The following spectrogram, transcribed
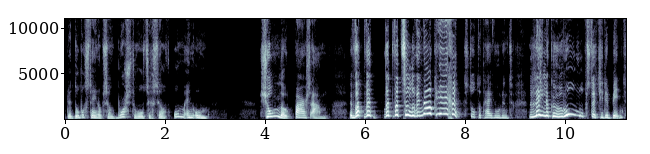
De dobbelsteen op zijn borst rolt zichzelf om en om. John loopt paars aan. Wat, wat, wat, wat zullen we nou krijgen? stottert hij woedend. Lelijke rolmops dat je er bent,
